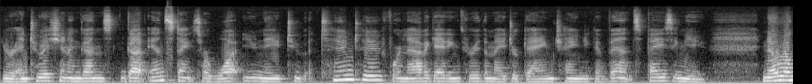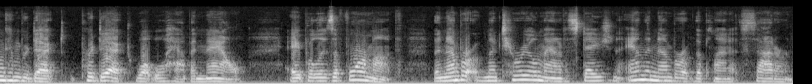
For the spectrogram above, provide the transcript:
Your intuition and guns, gut instincts are what you need to attune to for navigating through the major game-changing events facing you. No one can predict, predict what will happen now. April is a four-month. The number of material manifestation and the number of the planet Saturn.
